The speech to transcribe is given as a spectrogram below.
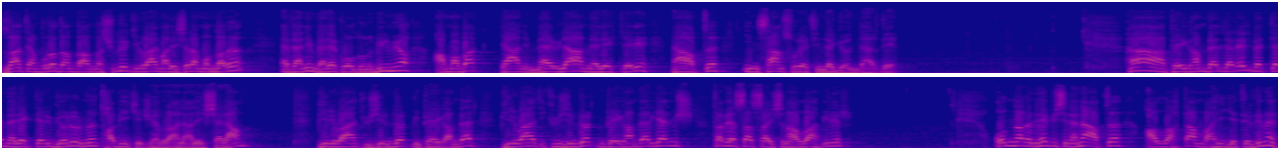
Zaten buradan da anlaşılıyor ki İbrahim Aleyhisselam onları efendim melek olduğunu bilmiyor. Ama bak yani Mevla melekleri ne yaptı? İnsan suretinde gönderdi. Ha peygamberler elbette melekleri görür mü? Tabii ki Cebrail Aleyhisselam. Bir rivayet 124 bin peygamber, bir rivayet 224 bin peygamber gelmiş. Tabi esas sayısını Allah bilir. Onların hepsine ne yaptı? Allah'tan vahiy getirdi mi?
